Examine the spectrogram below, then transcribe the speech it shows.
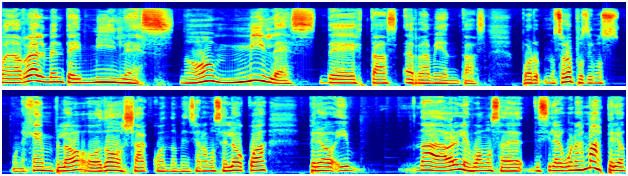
bueno, realmente hay miles, ¿no? Miles de estas herramientas. Por, nosotros pusimos un ejemplo, o dos ya cuando mencionamos el Oqua, pero y, nada, ahora les vamos a decir algunas más, pero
